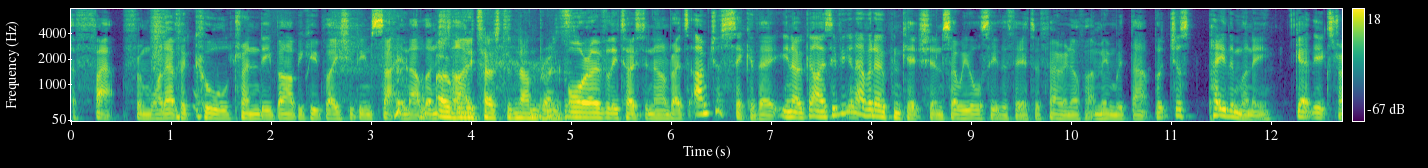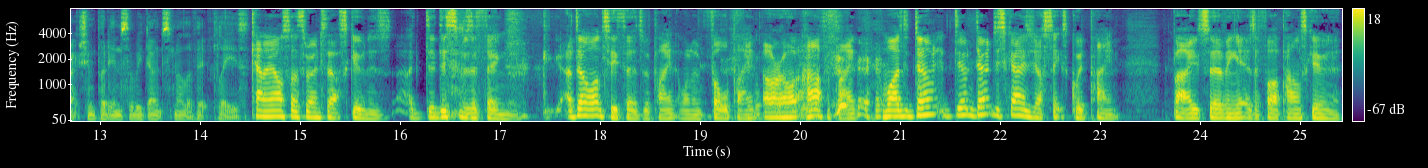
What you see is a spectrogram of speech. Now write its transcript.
a fat from whatever cool trendy barbecue place you've been sat in that lunchtime. Overly toasted naan breads. or overly toasted naan breads. I'm just sick of it. You know, guys, if you're going to have an open kitchen so we all see the theatre, fair enough, I'm in with that. But just pay the money, get the extraction put in so we don't smell of it, please. Can I also throw into that schooners? I this was a thing. I don't want two thirds of a pint. I want a full pint or half a pint. Well, don't, don't don't disguise your six quid pint by serving it as a four pound schooner.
